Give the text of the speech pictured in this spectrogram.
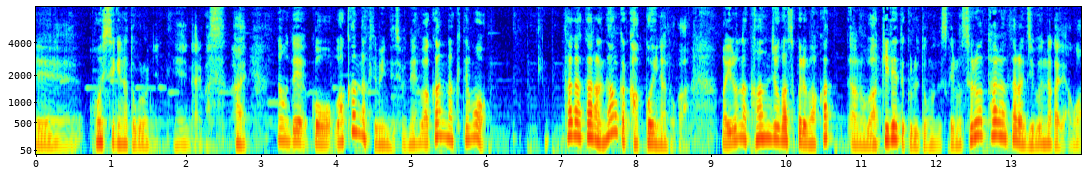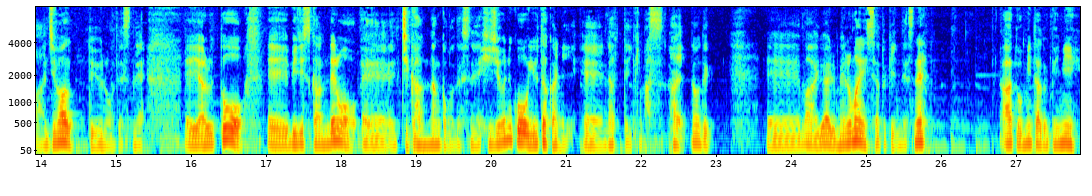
えー本質的なところになります。はい。なので、こう、わかんなくてもいいんですよね。わかんなくても、ただただなんかかっこいいなとか、まあ、いろんな感情がそこでわかあの湧き出てくると思うんですけども、それをただただ自分の中でこう味わうっていうのをですね、えやると、え美術館での、え時間なんかもですね、非常にこう豊かに、えなっていきます。はい。なので、えーまあ、いわゆる目の前にした時にですね、アートを見た時に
